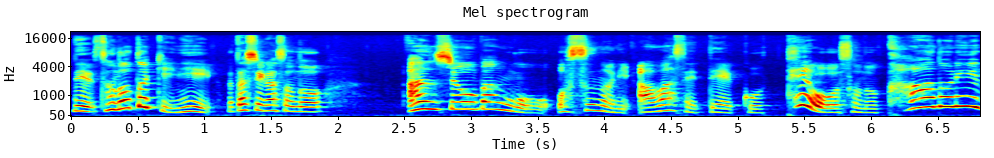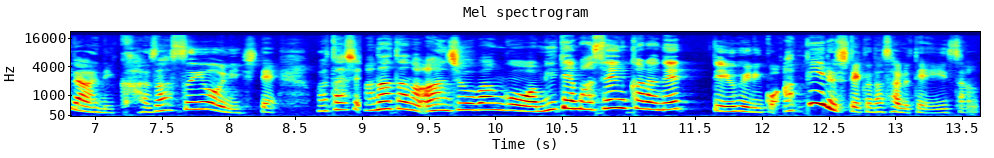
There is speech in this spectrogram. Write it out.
でその時に私がその暗証番号を押すのに合わせてこう手をそのカードリーダーにかざすようにして私あなたの暗証番号は見てませんからねっていうふうにこうアピールしてくださる店員さん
